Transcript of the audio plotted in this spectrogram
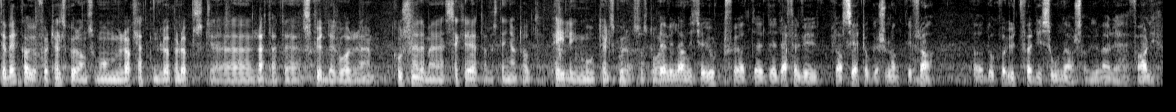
Det virker jo for tilskuerne som om raketten løper løpsk eh, rett etter skuddet går. eh. Hvordan er det med sikkerheten hvis den har tatt peiling mot tilskuere som står Det ville han ikke ha gjort, for at det er derfor vi plasserte dere så langt ifra. Dere var utført i soner som ville være farlige.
